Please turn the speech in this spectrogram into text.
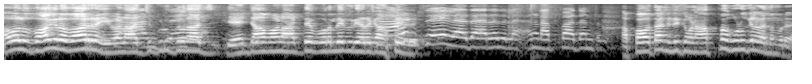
அவள் பாக்குற வாடுற இவள் ஆச்சு கொடுக்குறதாச்சு. ஏன் ஜாமான ஆட்டே பொருளே குறியா இருக்கான் அப்பா தான் அப்பாவை தான் இருக்கு. வேணாம் அப்பா கொடுக்கல அந்த முறை.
